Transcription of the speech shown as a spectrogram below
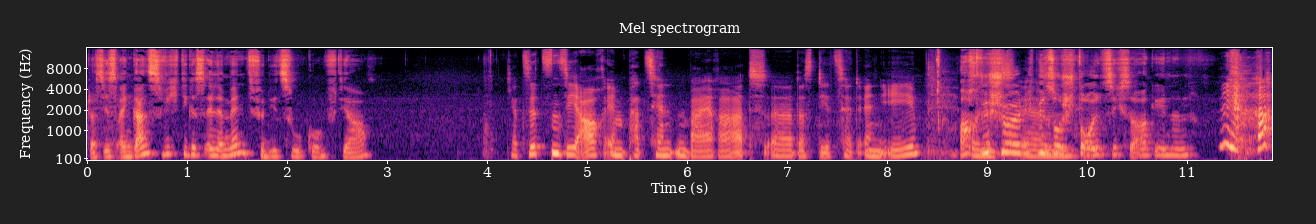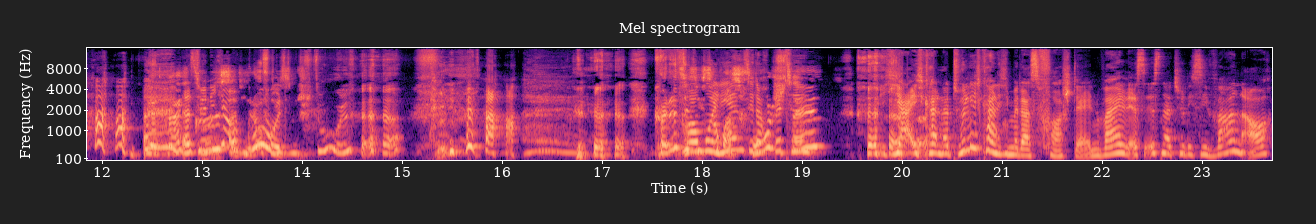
das ist ein ganz wichtiges Element für die Zukunft, ja. Jetzt sitzen Sie auch im Patientenbeirat äh, des DZNE. Ach, und, wie schön, ich ähm, bin so ähm, stolz, ich sage Ihnen. Ja, das finde ich auch gut. Stuhl. Können Sie Formulieren sich Sie doch bitte. Ja, ich kann natürlich kann ich mir das vorstellen, weil es ist natürlich, Sie waren auch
